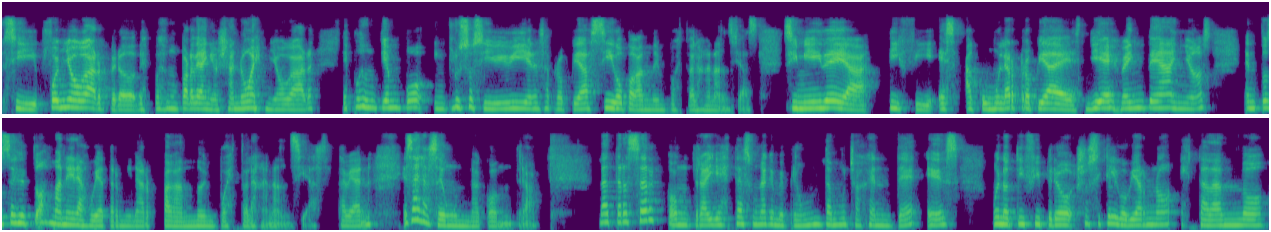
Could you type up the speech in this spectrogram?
si fue mi hogar, pero después de un par de años ya no es mi hogar, después de un tiempo, incluso si viví en esa propiedad, sigo pagando impuestos a las ganancias. Si mi idea, Tiffy, es acumular propiedades 10, 20 años, entonces de todas maneras voy a terminar pagando impuestos a las ganancias. ¿Está? Esa es la segunda contra. La tercera contra, y esta es una que me pregunta mucha gente, es, bueno, Tiffy, pero yo sé que el gobierno está dando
